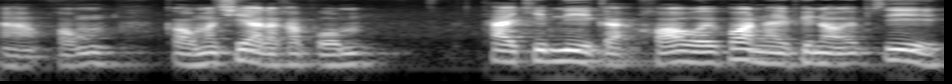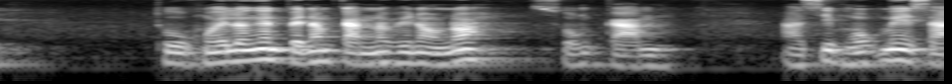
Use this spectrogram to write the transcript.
อ่าของเก่ามาเชียร์แล้วครับผม ท้ายคลิปนี้ก็ขอไว้พรให้พี่น้องเอฟซีถูกหวยเรื่องเงินไปน้ำกันเนาะพี่น้องเนาะสงกรารอ่า16 เมษา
